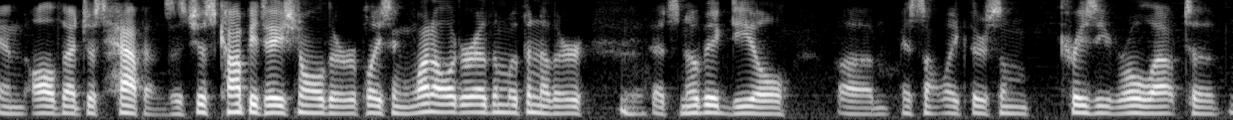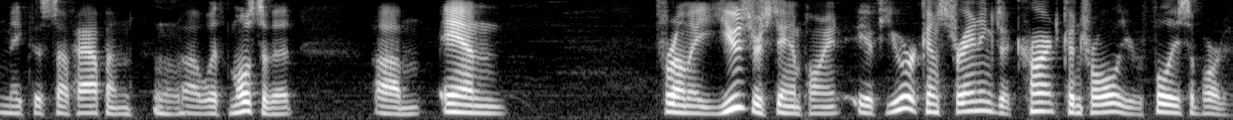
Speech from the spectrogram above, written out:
and all that just happens. It's just computational. They're replacing one algorithm with another. That's no big deal. Um, it's not like there's some crazy rollout to make this stuff happen Mhm. uh, with most of it. Um, and from a user standpoint, if you are constraining to current control, you're fully supported.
